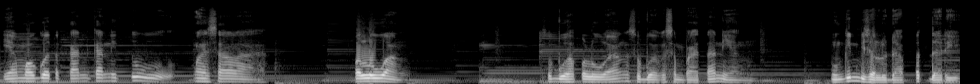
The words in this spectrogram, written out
Yang mau gue tekankan itu masalah peluang. Sebuah peluang sebuah kesempatan yang mungkin bisa lu dapet dari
